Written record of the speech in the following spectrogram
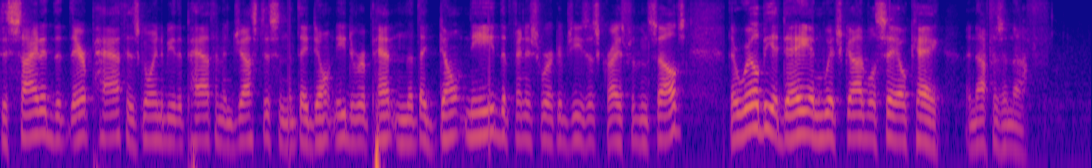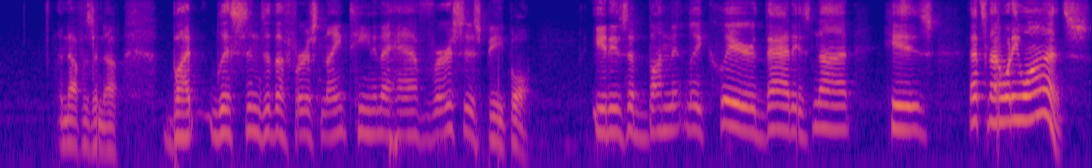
decided that their path is going to be the path of injustice and that they don't need to repent and that they don't need the finished work of Jesus Christ for themselves, there will be a day in which God will say, okay, enough is enough. Enough is enough. But listen to the first 19 and a half verses, people. It is abundantly clear that is not his, that's not what he wants.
